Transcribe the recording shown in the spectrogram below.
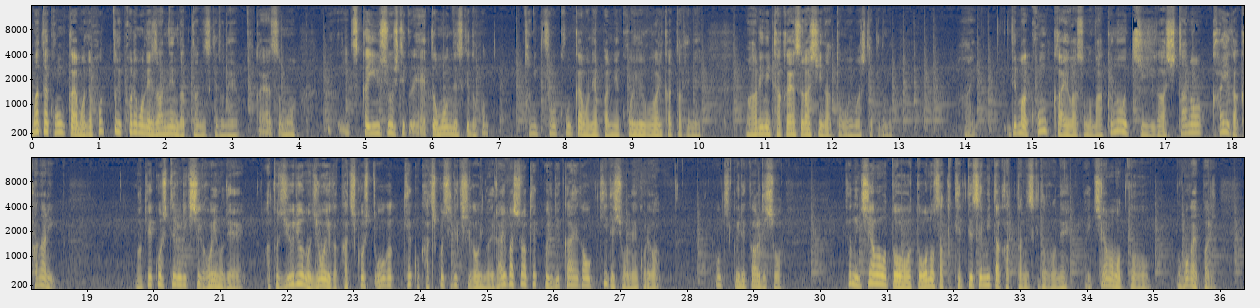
また今回もね、本当にこれもね、残念だったんですけどね、高安もいつか優勝してくれと思うんですけど、本当に今日今回もね、やっぱりね、こういう終わり方でね、まあ、ある意味高安らしいなと思いましたけども。はい。で、まあ今回はその幕内が下の回がかなり負け越してる力士が多いので、あと重量の上位が勝ち越し、大が結構勝ち越し力士が多いので、来場所は結構入れ替えが大きいでしょうね、これは。大きく入れ替わるでしょう。今日の一山本と大野里決定戦見たかったんですけどもね、一山本の方がやっぱり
